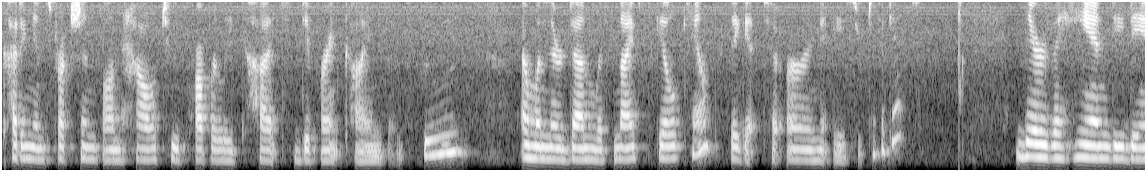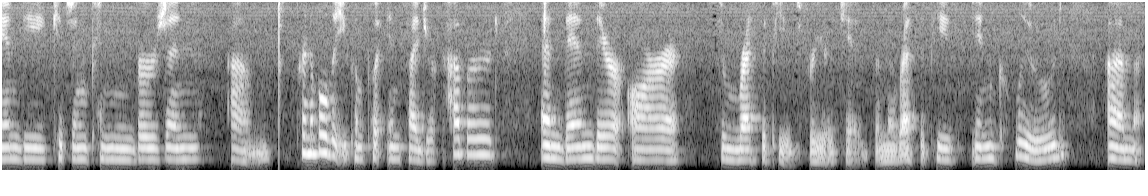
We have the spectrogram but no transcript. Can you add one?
cutting instructions on how to properly cut different kinds of foods. And when they're done with Knife Skill Camp, they get to earn a certificate. There's a handy dandy kitchen conversion um, printable that you can put inside your cupboard. And then there are some recipes for your kids. And the recipes include um,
